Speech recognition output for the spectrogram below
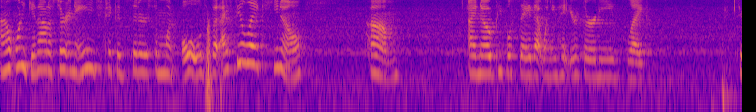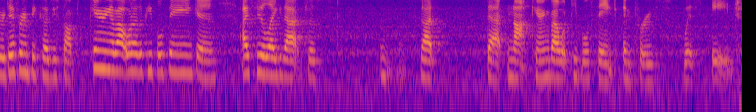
I don't want to give out a certain age to consider someone old, but I feel like, you know, um, I know people say that when you hit your 30s, like, you're different because you stopped caring about what other people think, and I feel like that just, that, that not caring about what people think improves with age.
